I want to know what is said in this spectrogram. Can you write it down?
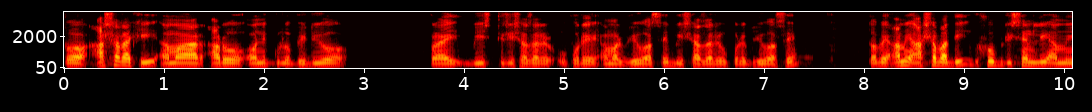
তো আশা রাখি আমার আরও অনেকগুলো ভিডিও প্রায় বিশ ত্রিশ হাজারের উপরে আমার ভিউ আছে, বিশ হাজারের উপরে ভিউ আছে। তবে আমি আশাবাদী, খুব রিসেন্টলি আমি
